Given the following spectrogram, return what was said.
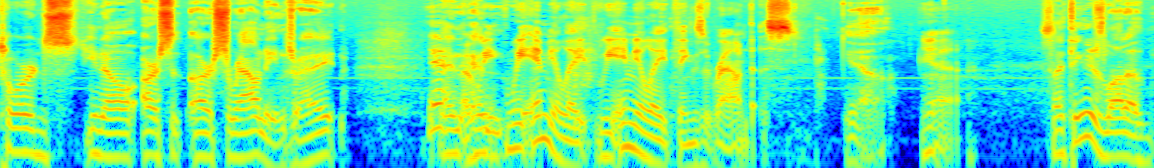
towards you know our our surroundings, right? Yeah. And- we, we emulate we emulate things around us. Yeah. Yeah. So I think there's a lot of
